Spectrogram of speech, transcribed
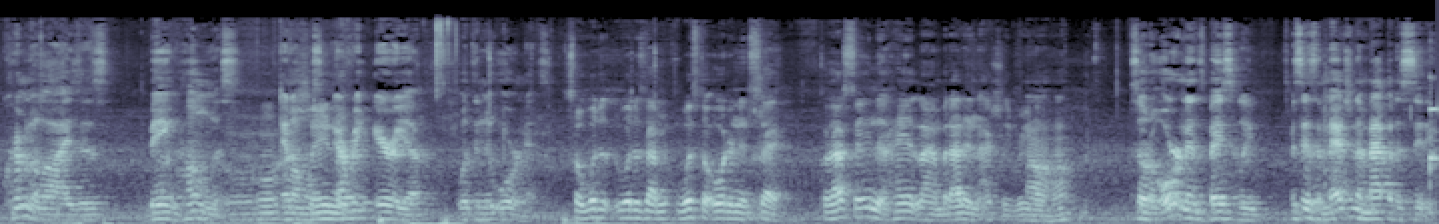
criminalizes being homeless Mhm. in almost Seen that. every area with the new ordinance. So what? is- What does that? What's the ordinance say? Because I've seen the headline, but I didn't actually read Uh-huh. So the ordinance basically it says imagine a map of the city,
